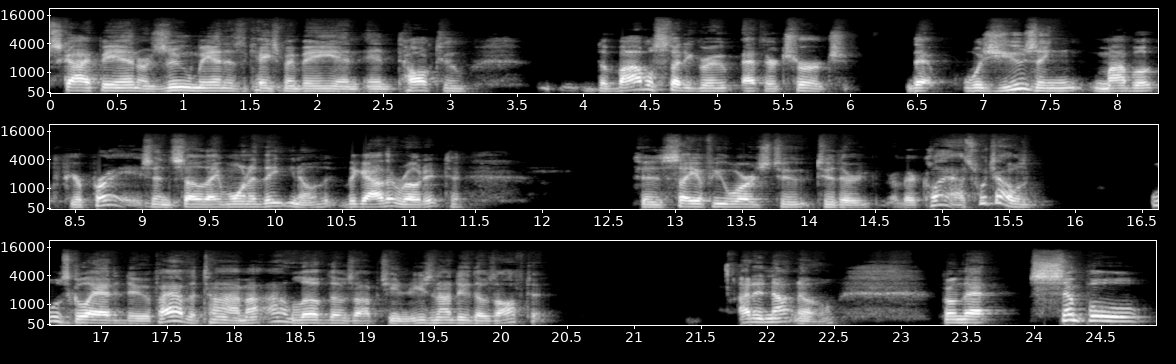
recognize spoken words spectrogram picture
Skype in or Zoom in, as the case may be, and, and talk to the Bible study group at their church that was using my book pure praise. And so they wanted the you know the, the, guy that wrote it to to say a few words to to their their class which i was was glad to do. If i have the time i, I love those opportunities and i do those often. I did not know from that simple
